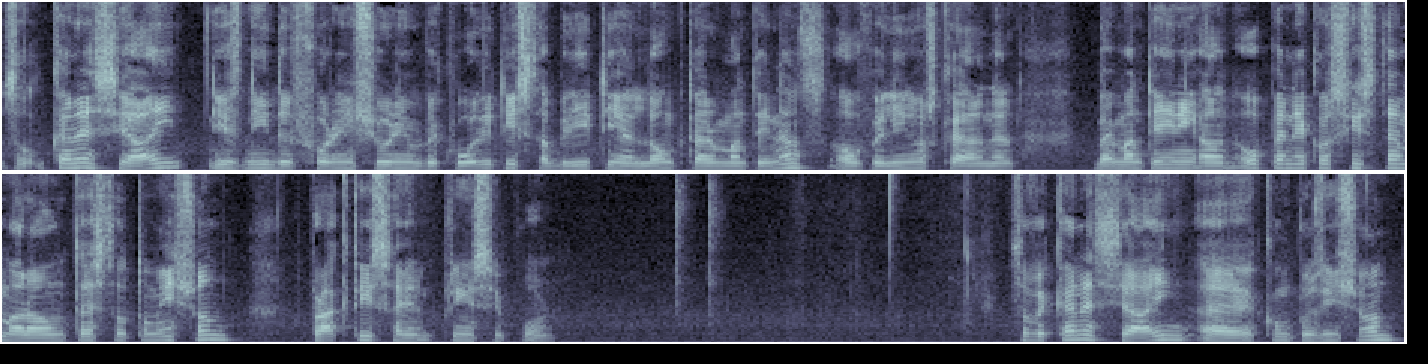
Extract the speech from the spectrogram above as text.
So kernel CI is needed for ensuring the quality, stability and long-term maintenance of the Linux kernel by maintaining an open ecosystem around test automation, practice and principle. So the CI uh, composition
